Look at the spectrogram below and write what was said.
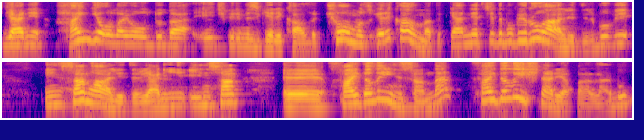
Yani hangi olay oldu da hiçbirimiz geri kaldık? Çoğumuz geri kalmadık. Yani neticede bu bir ruh halidir. Bu bir insan halidir. Yani in- insan e, faydalı insanlar faydalı işler yaparlar. Bu,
